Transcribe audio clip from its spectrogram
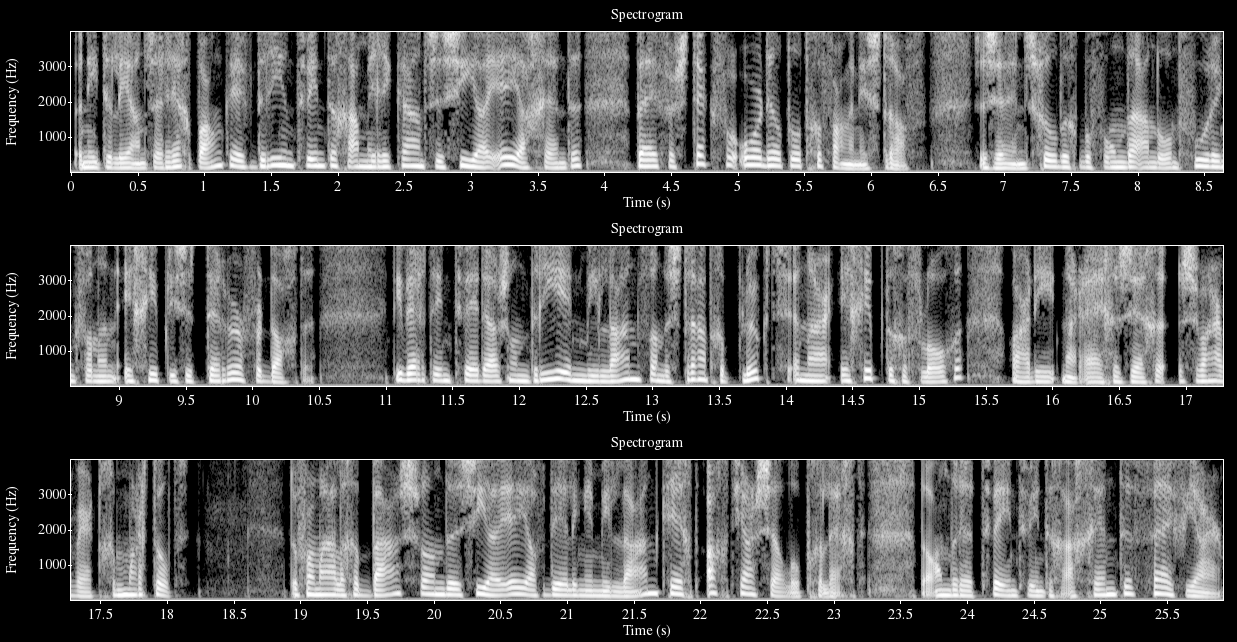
Een Italiaanse rechtbank heeft 23 Amerikaanse CIA-agenten bij verstek veroordeeld tot gevangenisstraf. Ze zijn schuldig bevonden aan de ontvoering van een Egyptische terreurverdachte. Die werd in 2003 in Milaan van de straat geplukt en naar Egypte gevlogen, waar die naar eigen zeggen zwaar werd gemarteld. De voormalige baas van de CIA-afdeling in Milaan kreeg acht jaar cel opgelegd. De andere 22 agenten vijf jaar.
